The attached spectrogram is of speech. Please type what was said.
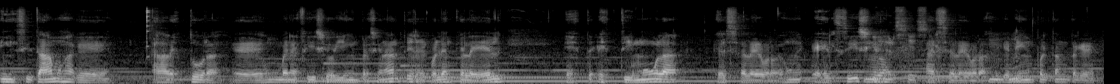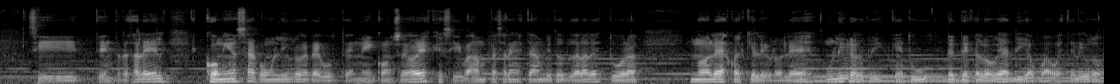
incitamos a que a la lectura eh, es un beneficio bien impresionante y recuerden que leer este, estimula el cerebro, es un ejercicio, Un ejercicio. al cerebro, así que es bien importante que si te interesa leer, comienza con un libro que te guste. Mi consejo es que si vas a empezar en este ámbito de la lectura, no leas cualquier libro, lees un libro que tú, que tú desde que lo veas digas, wow, este libro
